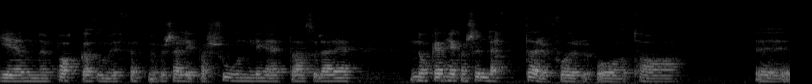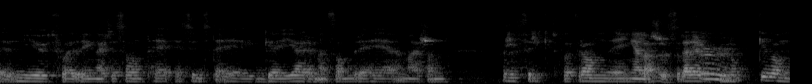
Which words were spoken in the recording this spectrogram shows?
genpakker som vi er født med forskjellige personligheter. Så noen har kanskje lettere for å ta eh, nye utfordringer. ikke sant? Jeg, syns det er gøyere, mens andre har mer sånn kanskje frykt for forandring. Eller, så, så der er Mm. noen sånn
